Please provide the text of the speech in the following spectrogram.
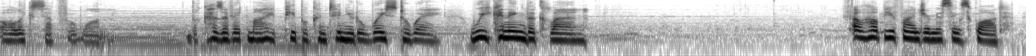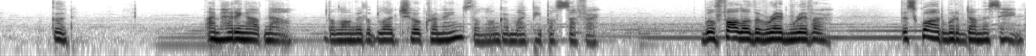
All except for one. Because of it, my people continue to waste away, weakening the clan. I'll help you find your missing squad. Good. I'm heading out now. The longer the blood choke remains, the longer my people suffer. We'll follow the Red River. The squad would have done the same.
